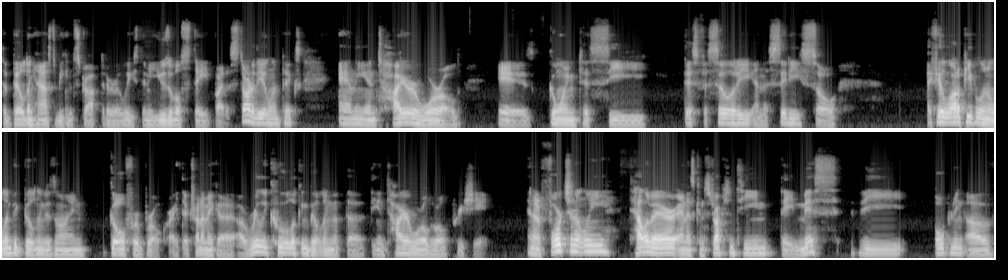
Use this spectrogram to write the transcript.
the building has to be constructed or at least in a usable state by the start of the Olympics, and the entire world is going to see this facility and the city. So I feel a lot of people in Olympic building design go for broke, right? They're trying to make a, a really cool looking building that the, the entire world will appreciate. And unfortunately, Taillibert and his construction team, they miss the opening of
